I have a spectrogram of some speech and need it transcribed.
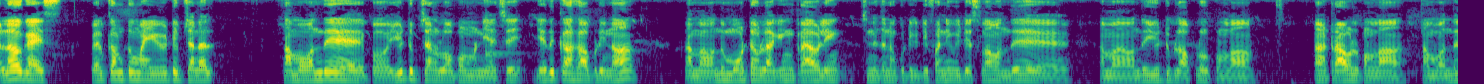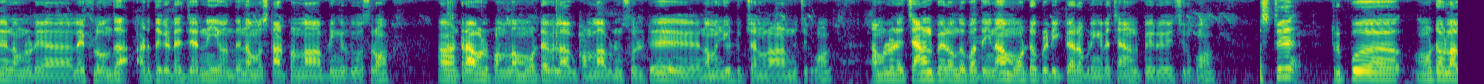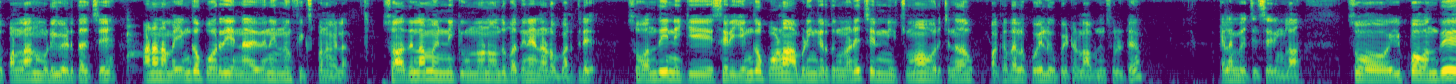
Hello guys welcome to my YouTube channel நம்ம வந்து இப்போ யூடியூப் சேனல் ஓப்பன் பண்ணியாச்சு. எதுக்காக அப்படின்னா நம்ம வந்து மோட்டோ விளாகிங் ட்ராவலிங் சின்ன சின்ன குட்டி குட்டி ஃபன்னி வீடியோஸ்லாம் வந்து நம்ம வந்து யூடியூப்பில் அப்லோட் பண்ணலாம். ட்ராவல் பண்ணலாம். நம்ம வந்து நம்மளுடைய லைஃப்பில் வந்து அடுத்த கட்ட ஜெர்னியை வந்து நம்ம ஸ்டார்ட் பண்ணலாம் அப்படிங்கிறதுக்கோசரம் ட்ராவல் பண்ணலாம் மோட்டோ விலாக் பண்ணலாம் அப்படின்னு சொல்லிட்டு நம்ம யூடியூப் சேனல் ஆரம்பிச்சிருக்கோம். நம்மளுடைய சேனல் பேர் வந்து பார்த்திங்கன்னா மோட்டோ ப்ரெடிக்டர் அப்படிங்கிற சேனல் பேர் வச்சுருக்கோம். ஃபஸ்ட்டு ட்ரிப்பு மோட்டோ விலாக் பண்ணலான்னு முடிவு எடுத்தாச்சு. ஆனால் நம்ம எங்கே போகிறது என்ன இதுன்னு இன்னும் ஃபிக்ஸ் பண்ணவே இல்லை. ஸோ அது இல்லாமல் இன்றைக்கி இன்னொன்று வந்து பார்த்திங்கன்னா என்னோடய பர்த்டே ஸோ வந்து இன்றைக்கி சரி எங்கே போகலாம் அப்படிங்கிறதுக்கு முன்னாடி சரி இன்றைக்கி சும்மா ஒரு சின்னதாக பக்கத்தில் கோயிலுக்கு போயிட்டு வரலாம் அப்படின்னு சொல்லிட்டு கிளம்பியாச்சு. சரிங்களா? ஸோ இப்போ வந்து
